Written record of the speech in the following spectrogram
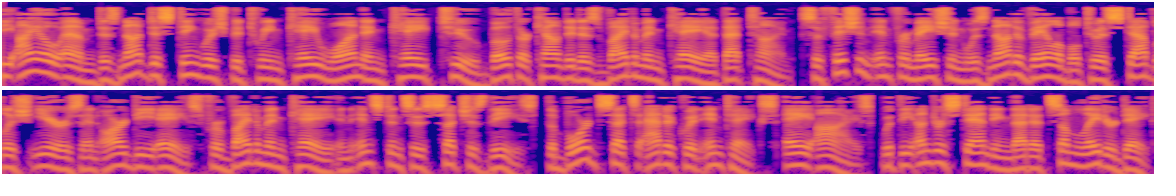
The IOM does not distinguish between K1 and K2 both are counted as vitamin K at that time. Sufficient information was not available to establish EARs and RDAs for vitamin K in instances such as these. The board sets adequate intakes AIs with the understanding that at some later date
